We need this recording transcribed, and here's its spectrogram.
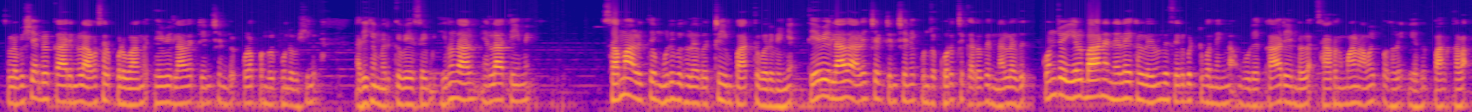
சில விஷயங்கள் காரியங்கள் அவசரப்படுவாங்க. தேவையில்லாத டென்ஷன்கள் குழப்பங்கள் போன்ற விஷயங்கள் அதிகம் இருக்கவே செய்யும். இருந்தாலும் எல்லாத்தையுமே சமாளித்து முடிவுகளை வெற்றியும் பார்த்து வருவீங்க. தேவையில்லாத அலைச்சல் டென்ஷனை கொஞ்சம் குறைச்சிக்கிறது நல்லது. கொஞ்சம் இயல்பான நிலைகளில் இருந்து செயல்பட்டு வந்தீங்கன்னா உங்களுடைய காரியங்களில் சாதகமான அமைப்புகளை எதிர்பார்க்கலாம்.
